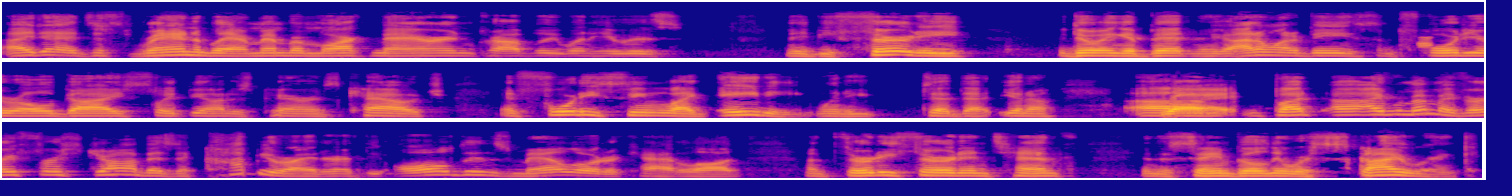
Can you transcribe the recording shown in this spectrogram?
i did just randomly i remember Marc Maron probably when he was maybe 30 doing a bit. And i don't want to be some 40 year old guy sleeping on his parents couch. And 40 seemed like 80 when he said that you know? Um, Right. but uh, i remember my very first job as a copywriter at the alden's mail order catalog on 33rd and 10th in the same building where Sky Rink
